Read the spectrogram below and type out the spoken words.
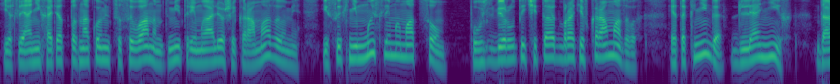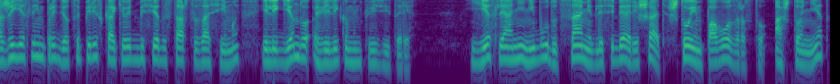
Если они хотят познакомиться с Иваном, Дмитрием и Алёшей Карамазовыми и с их немыслимым отцом, пусть берут и читают братьев Карамазовых. Эта книга для них — даже если им придется перескакивать беседы старца Засимы и легенду о Великом Инквизиторе. Если они не будут сами для себя решать, что им по возрасту, а что нет,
